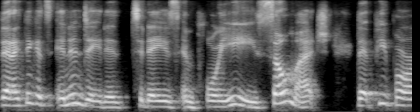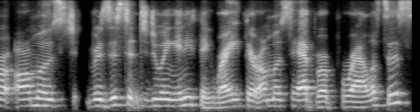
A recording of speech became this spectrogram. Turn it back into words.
that i think it's inundated today's employees so much that people are almost resistant to doing anything right? They're almost have a paralysis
